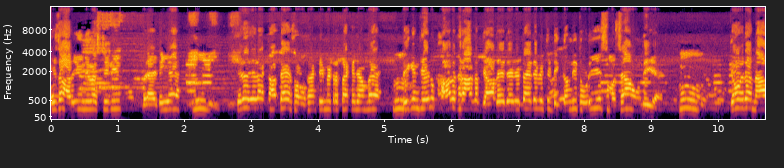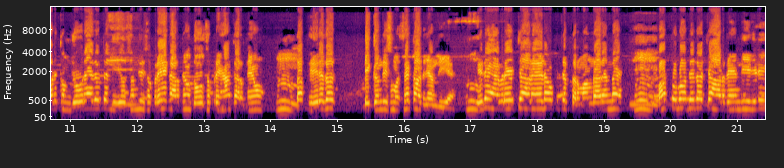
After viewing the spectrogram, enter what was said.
ਹਿਸਾਰ ਯੂਨੀਵਰਸਿਟੀ ਦੀ ਵੈਰਾਈਟੀ ਹੈ। ਇਹਦਾ ਜਿਹੜਾ ਕੱਦ ਹੈ 100 ਸੈਂਟੀਮੀਟਰ ਤੱਕ ਜਾਂਦਾ ਹੈ। ਲੇਕਿਨ ਜੇ ਇਹਨੂੰ ਖਾਦ ਖਰਾਕ ਜ਼ਿਆਦਾ ਦੇ ਦਿੱਤਾ ਇਹਦੇ ਵਿੱਚ ਡਿੱਗਣ ਦੀ ਥੋੜੀ ਜਿਹੀ ਸਮੱਸਿਆ ਆਉਂਦੀ ਹੈ। ਕਿਉਂ ਇਹਦਾ ਨਾੜ ਕਮਜ਼ੋਰ ਹੈ? ਇਹਦੇ ਤੇ ਲੀਓਸਨ ਦੀ ਸਪਰੇਅ ਕਰਦੇ ਹੋ ਦੋ ਸਪਰੇਹਾਂ ਕਰਦੇ ਹੋ। ਤਾਂ ਫਿਰ ਇਹਦਾ ਡਿੱਗਣ ਦੀ ਸਮੱਸਿਆ ਘਟ ਜਾਂਦੀ ਹੈ। ਇਹਦਾ ਐਵਰੇਜ ਝਾੜ ਹੈ ਜਿਹੜਾ ਉਹ 75 ਮਣ ਦਾ ਰਹਿੰਦਾ ਹੈ। ਵੱਧ ਤੋਂ ਵੱਧ ਇਹਦਾ ਝਾੜ ਦੇਣ ਦੀ ਜਿਹੜੀ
